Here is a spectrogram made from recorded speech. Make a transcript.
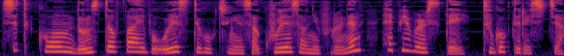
시트콤 논스톱 5 OST 곡 중에서 구혜선이 부르는 Happy Birthday 두 곡 들으시죠.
